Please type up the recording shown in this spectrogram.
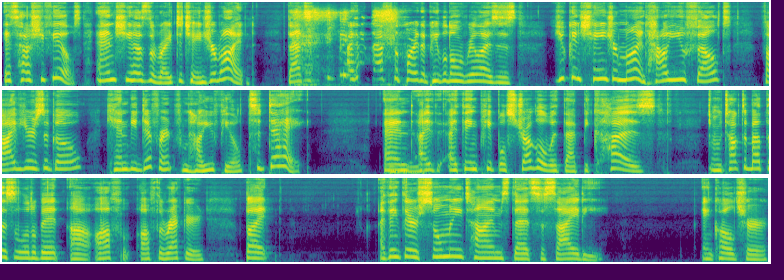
It's how she feels. And she has the right to change her mind. That's, I think that's the part that people don't realize is you can change your mind. How you felt five years ago can be different from how you feel today. And mm-hmm. I, I think people struggle with that because we talked about this a little bit uh, off off the record, but I think there are so many times that society and culture,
